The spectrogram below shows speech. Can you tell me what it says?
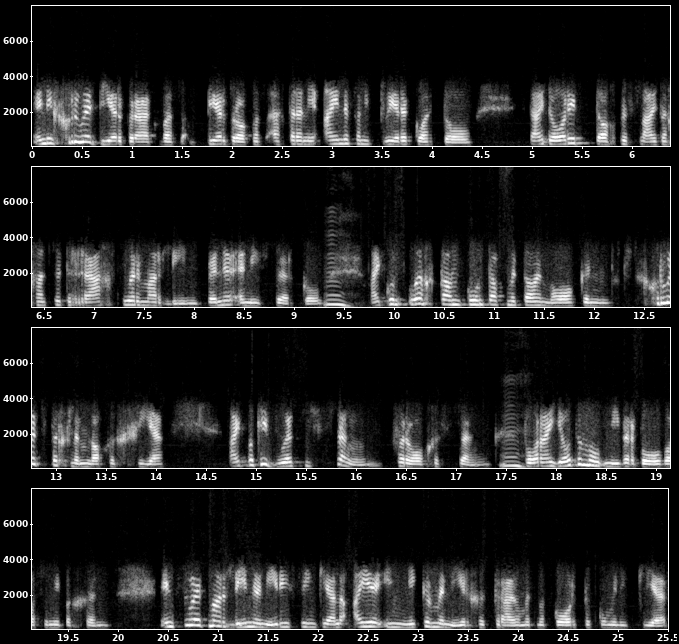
En die groot deurbreek was deurbraak was egter aan die einde van die tweede kwartaal. Hy daardie dag besluit hy gaan sit reg voor Marlene binne in die sirkel. Mm. Hy kon oogkant kontak met haar maak en grootste glimlag gegee. Hy het bietjie woord gesing vir haar gesing mm. waar hy heeltemal nie verbaal was in die begin. En so het Marlene en hierdie seentjie hulle eie unieke manier gekry om met mekaar te kommunikeer.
